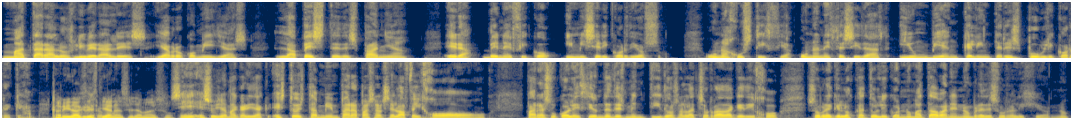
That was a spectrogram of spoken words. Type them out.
matar a los liberales, y abro comillas, la peste de España era benéfico y misericordioso, una justicia, una necesidad y un bien que el interés público reclama. Caridad cristiana se llama eso. Sí, eso llama caridad. Esto es también para pasárselo a Feijó, para su colección de desmentidos, a la chorrada que dijo sobre que los católicos no mataban en nombre de su religión, ¿no?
